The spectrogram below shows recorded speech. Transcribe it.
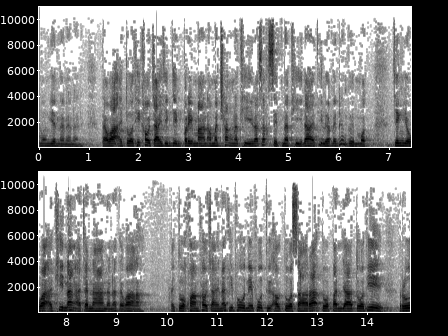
โมงเย็นนั่นนั่นแต่ว่าไอตัวที่เข้าใจจริง ๆ ปริมาณเอามาชั่งนาทีแล้วสักสิบนาทีได้ที่เหลือเป็นเรื่องอื่นหมด จริงอยู่ว่าไอที่นั่งอาจจะนานนะแต่ว่า ไอตัวความเข้าใจนะที่พูดเนี่ยพูดถือเอาตัวสาระตัวปัญญาตัวที่รู้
